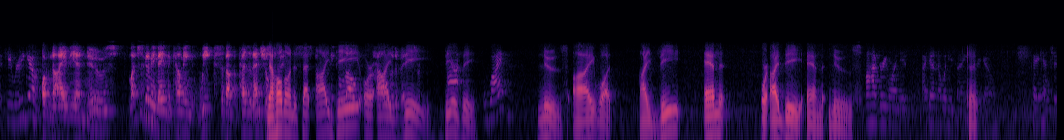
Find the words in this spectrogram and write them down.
Okay, where'd he go? Welcome to IVN News. Much is going to be made in the coming weeks about the presidential. Now hold on. Is that So IB or how the IV? B or Uh, V? What? News. I what? IVN or IBN news. I'll have to rewind it. I don't know what he's saying. Okay. Here we go. Pay attention.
